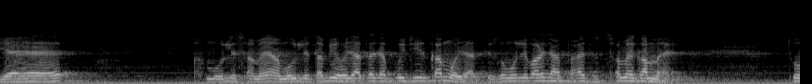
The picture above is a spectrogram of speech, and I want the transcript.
यह अमूल्य समय, अमूल्य तभी हो जाता है जब कोई चीज़ कम हो जाती है, उसका मूल्य बढ़ जाता है तो समय कम है। तो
